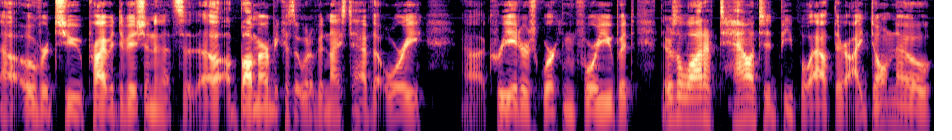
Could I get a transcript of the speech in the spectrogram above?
uh, over to Private Division, and that's a, a, bummer because it would have been nice to have the Ori uh, creators working for you. But there's a lot of talented people out there. I don't know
